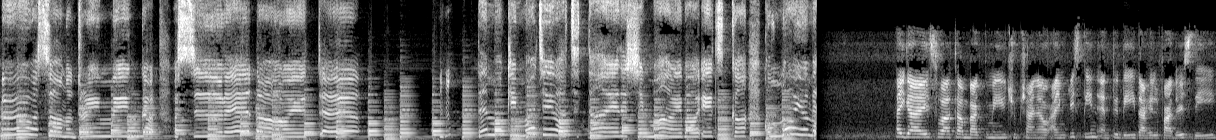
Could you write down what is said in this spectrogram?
噂の Dreaming God 忘れないででも気持ちは伝えてしまえばいつかこの夢 Hi guys! Welcome back to my YouTube channel. I'm Christine and today, dahil Father's Day,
